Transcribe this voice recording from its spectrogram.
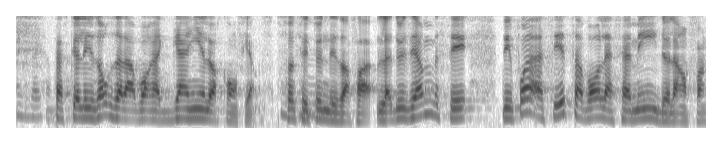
Exactement. Parce que les autres, vous allez avoir à gagner leur confiance. Ça, c'est une des affaires. La deuxième, c'est des fois essayer de savoir la famille de l'enfant.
